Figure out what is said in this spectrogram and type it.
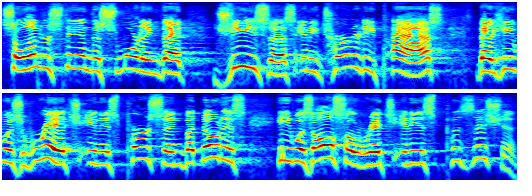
So understand this morning that Jesus, in eternity past, that he was rich in his person, but notice he was also rich in his position.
